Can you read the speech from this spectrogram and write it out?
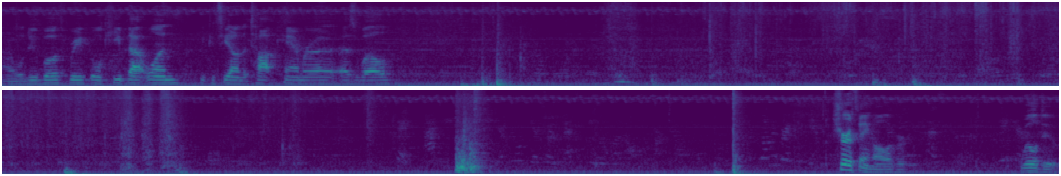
Uh, we'll do both. We- We'll keep that one. You can see it on the top camera as well. Sure thing, Oliver. Will do.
